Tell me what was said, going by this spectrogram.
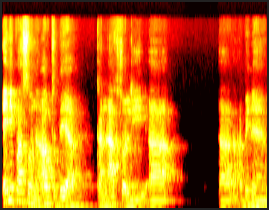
any person out there can actually, uh, uh, I mean, uh,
